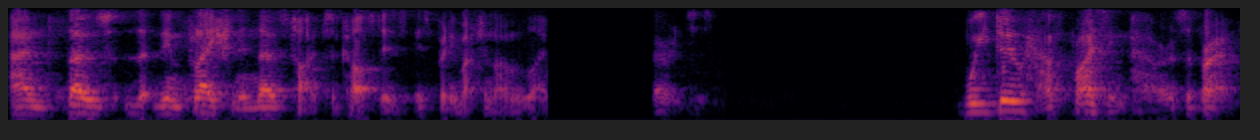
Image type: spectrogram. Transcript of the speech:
and those the inflation in those types of costs is pretty much in line with our experiences. We do have pricing power as a brand,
